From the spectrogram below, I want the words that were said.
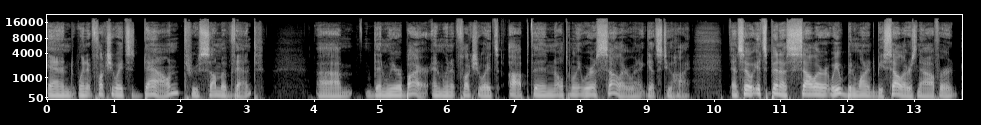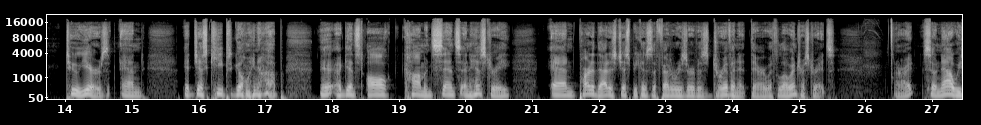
And when it fluctuates down through some event, um, then we're a buyer. And when it fluctuates up, then ultimately we're a seller when it gets too high. And so it's been a seller. We've been wanting to be sellers now for two years, and it just keeps going up eh, against all common sense and history. And part of that is just because the Federal Reserve has driven it there with low interest rates. All right. So now we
